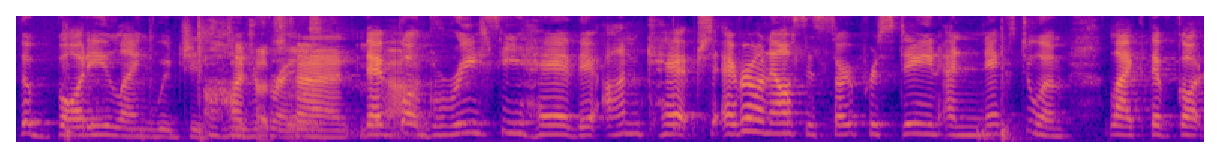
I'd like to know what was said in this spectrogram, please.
the body language is hundred different. percent. They've got greasy hair. They're unkept. Everyone else is so pristine, and next to them, like they've got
